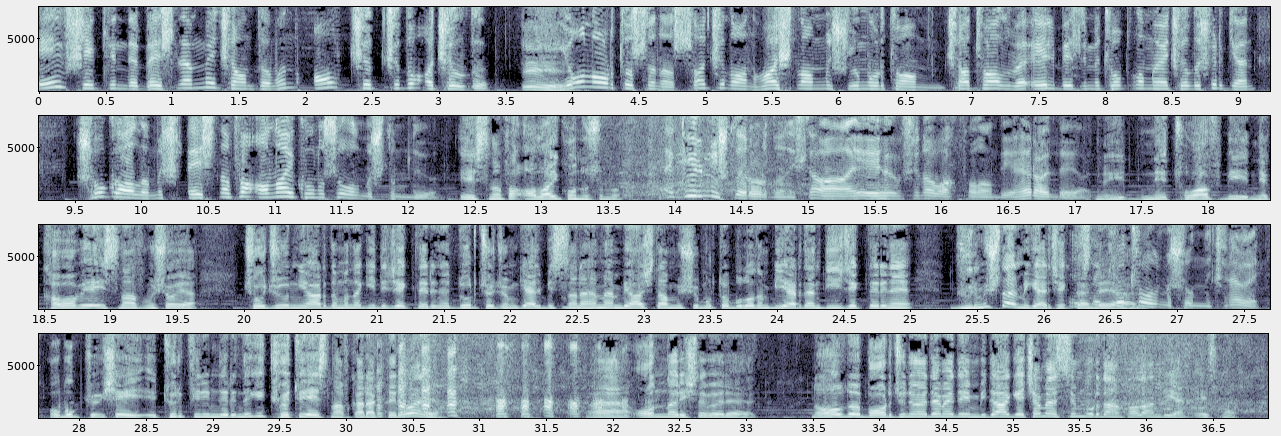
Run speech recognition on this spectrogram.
ev şeklinde beslenme çantamın alt çıt çıtı açıldı. Ee? Yol ortasına saçılan haşlanmış yumurtam, çatal ve el bezimi toplamaya çalışırken çok ağlamış esnafa alay konusu olmuştum diyor. Esnafa alay konusu mu? E, gülmüşler oradan işte. Aa, e, şuna bak falan diye herhalde yani. Ne, ne tuhaf bir ne kava bir esnafmış o ya. Çocuğun yardımına gideceklerine dur çocuğum gel biz sana hemen bir haşlanmış yumurta bulalım bir yerden diyeceklerine gülmüşler mi gerçekten İşte de yani? kötü olmuş onun için evet. O bu şey e, Türk filmlerindeki kötü esnaf karakteri var ya. ha, onlar işte böyle ne oldu borcunu ödemedin bir daha geçemezsin buradan falan diyen esnaf.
